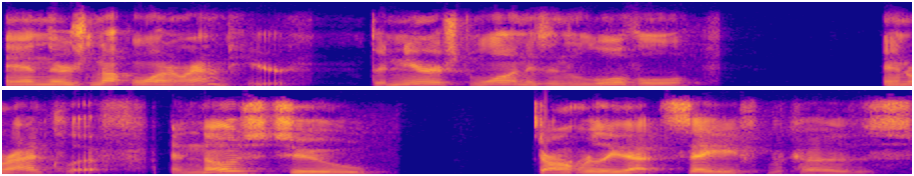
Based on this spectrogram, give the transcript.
And there's not one around here. The nearest one is in Louisville and Radcliff. And those two aren't really that safe because,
